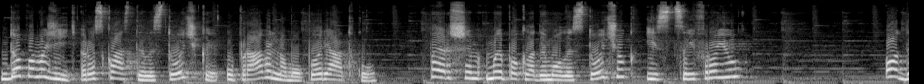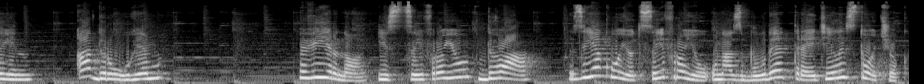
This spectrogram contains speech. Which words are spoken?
Допоможіть розкласти листочки у правильному порядку. Першим ми покладемо листочок із цифрою 1, а другим Вірно, із цифрою 2. З якою цифрою у нас буде третій листочок?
